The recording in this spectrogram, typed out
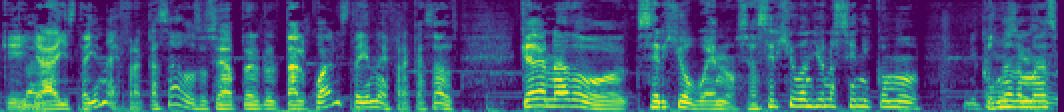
que Claro. ya está llena de fracasados, o sea, pero tal cual está llena de fracasados. ¿Qué ha ganado Sergio Bueno? O sea, Sergio Bueno yo no sé ni cómo... Ni Pues nada más,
